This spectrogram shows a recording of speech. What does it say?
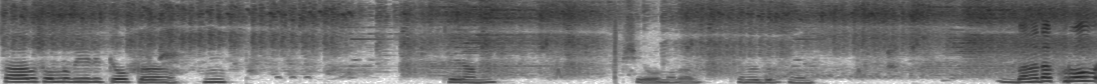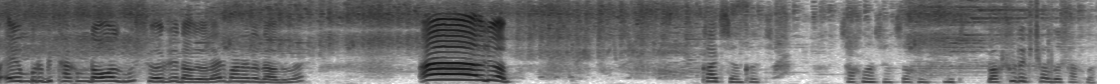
Sağlı sollu bir yük topla. Hı. Kerem'in bir şey olmadı abi. Sen öldürürsün onu. Bana da Crow Amber bir takımda olmuş. Sörce dalıyorlar. Bana da daldılar. Aa ölüyorum. Kaç sen kaç. Saklan sen saklan. Git. Bak şuradaki çalda saklan.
